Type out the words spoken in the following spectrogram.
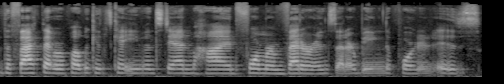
the fact that Republicans can't even stand behind former veterans that are being deported is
